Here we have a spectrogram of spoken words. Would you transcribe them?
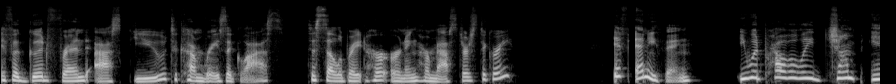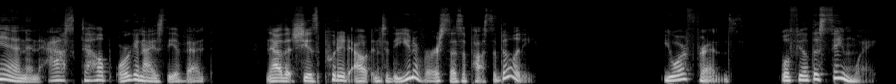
if a good friend asked you to come raise a glass to celebrate her earning her master's degree? If anything, you would probably jump in and ask to help organize the event now that she has put it out into the universe as a possibility. Your friends will feel the same way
